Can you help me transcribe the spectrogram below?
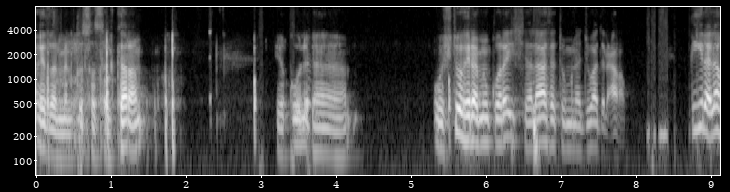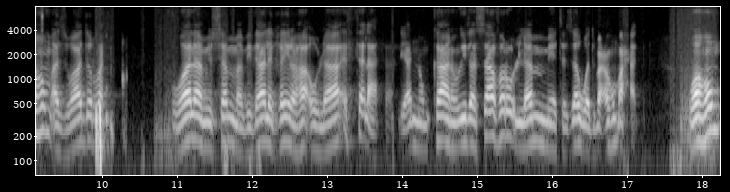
أيضا من قصص الكرم يقول آه، واشتهر من قريش ثلاثة من أجواد العرب. قيل لهم أزواج الركب ولم يسمى بذلك غير هؤلاء الثلاثة لأنهم كانوا إذا سافروا لم يتزوج معهم أحد. وهم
